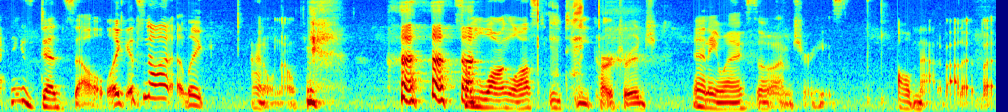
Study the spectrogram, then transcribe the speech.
I think it's Dead Cell. Like it's not like I don't know. Some long lost ET cartridge. Anyway, so I'm sure he's all mad about it, but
